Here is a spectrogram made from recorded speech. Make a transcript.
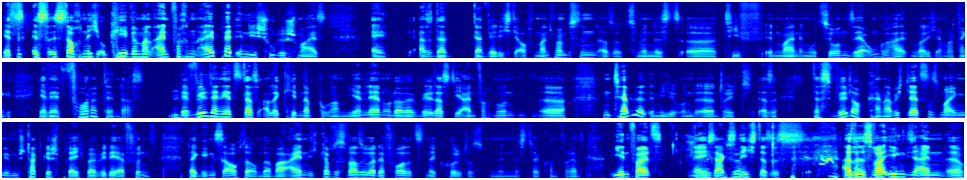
Jetzt, es ist doch nicht okay, wenn man einfach ein iPad in die Schule schmeißt. Ey, also da, da werde ich auch manchmal ein bisschen, also zumindest äh, tief in meinen Emotionen sehr ungehalten, weil ich einfach denke, ja, wer fordert denn das? Mhm. Wer will denn jetzt, dass alle Kinder programmieren lernen oder wer will, dass die einfach nur ein, äh, ein Tablet in die äh, Unterricht, also das will doch keiner. Habe ich letztens mal irgendwie im Stadtgespräch bei WDR 5. Da ging es auch darum. Da war ein, ich glaube, das war sogar der Vorsitzende der Kultusministerkonferenz. Jedenfalls, ne, ich sag's nicht, das ist, also es war irgendwie ein äh,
